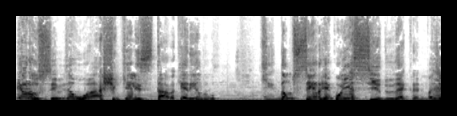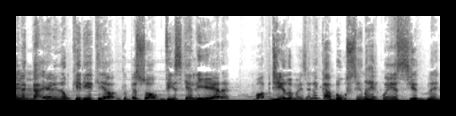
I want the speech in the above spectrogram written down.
Eu não sei, mas eu acho que ele estava querendo que não ser reconhecido, né, cara? Mas uhum. ele, ele, não queria que, que o pessoal visse que ele era Bob Dylan, mas ele acabou sendo reconhecido, né?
